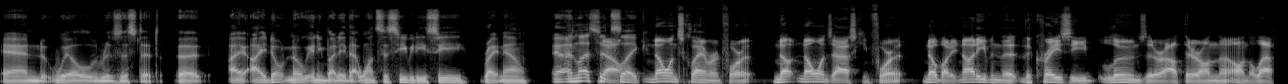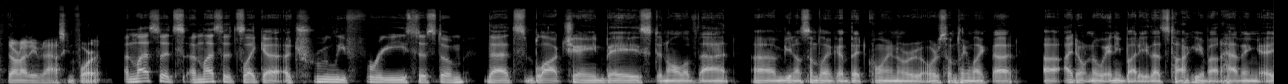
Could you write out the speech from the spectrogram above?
and will resist it. Uh, I I don't know anybody that wants a CBDC right now, unless it's no, like no one's clamoring for it. No, no one's asking for it. Nobody, not even the the crazy loons that are out there on the on the left. They're not even asking for it. Unless it's unless it's like a, a truly free system that's blockchain based and all of that um you know something like a bitcoin or or something like that uh, i don't know anybody that's talking about having a,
